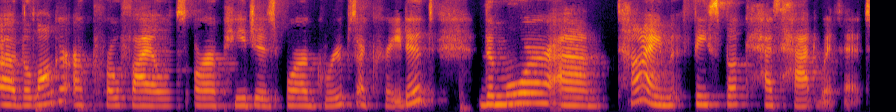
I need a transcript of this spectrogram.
Uh, the longer our profiles or our pages or our groups are created, the more um, time Facebook has had with it.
